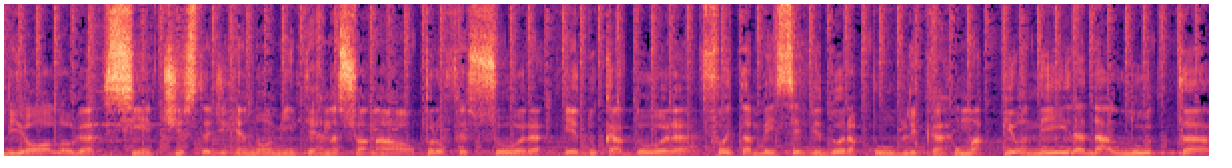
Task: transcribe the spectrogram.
bióloga, cientista de renome internacional, professora, educadora, foi também servidora pública, uma pioneira da luta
